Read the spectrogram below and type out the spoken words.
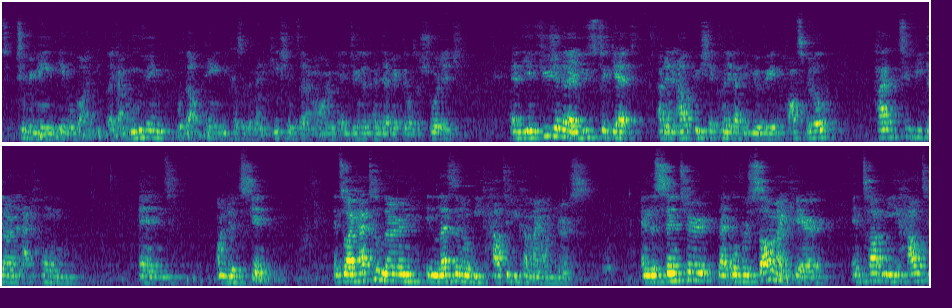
to, to remain able-bodied. Like I'm moving without pain because of the medications that I'm on, and during the pandemic there was a shortage. And the infusion that I used to get at an outpatient clinic at the U of A hospital had to be done at home and under the skin. And so I had to learn in less than a week how to become my own nurse. And the center that oversaw my care and taught me how to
